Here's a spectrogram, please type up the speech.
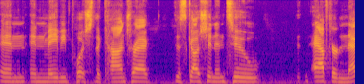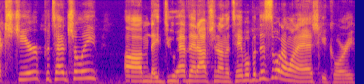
and and maybe push the contract discussion into after next year potentially. Um, they do have that option on the table, but this is what I want to ask you, Corey,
